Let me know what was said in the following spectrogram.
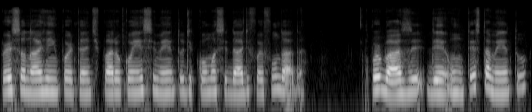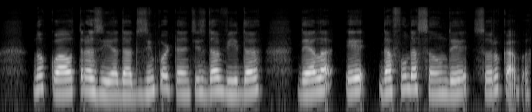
personagem importante para o conhecimento de como a cidade foi fundada por base de um testamento no qual trazia dados importantes da vida dela e da fundação de Sorocaba.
